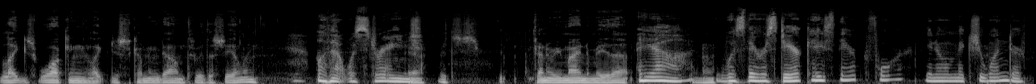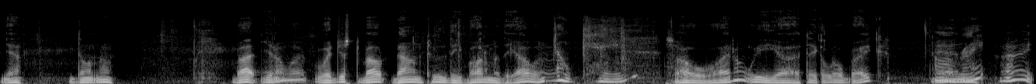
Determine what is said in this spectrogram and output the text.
legs walking like just coming down through the ceiling. oh, that was strange. Yeah, it's it kind of reminded me of that. Yeah. You know. Was there a staircase there before? You know, it makes you wonder. Yeah, don't know. But you know what? We're just about down to the bottom of the hour. Okay. So why don't we uh, take a little break? All And- right. All right.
